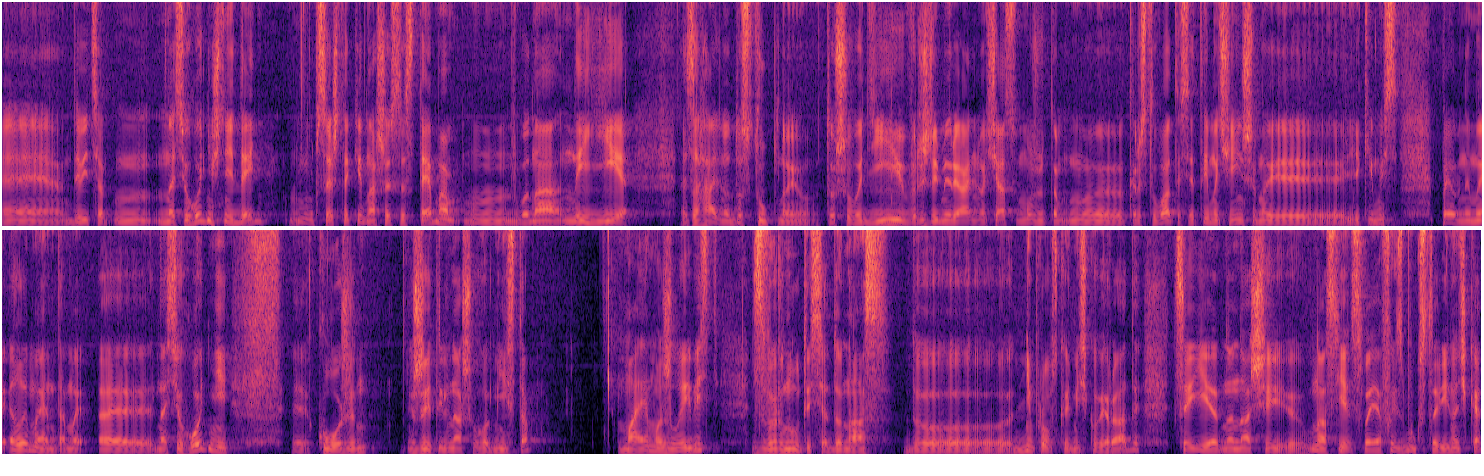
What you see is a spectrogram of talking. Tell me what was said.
Е, Дивіться, м, на сьогоднішній день м, все ж таки наша система м, вона не є загальнодоступною, то що водії в режимі реального часу можуть там користуватися тими чи іншими е, якимись певними елементами. Е, На сьогодні е, кожен житель нашого міста має можливість звернутися до нас, до Дніпровської міської ради. Це є на нашій, у нас є своя Фейсбук-сторіночка,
